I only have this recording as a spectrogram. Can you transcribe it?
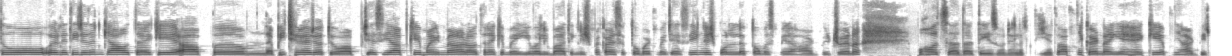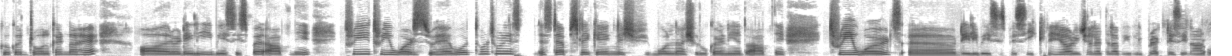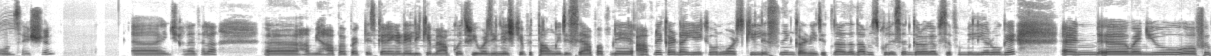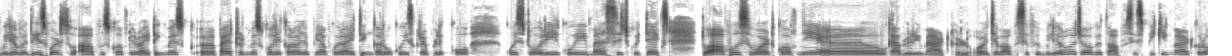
تو نتیجہ دن کیا ہوتا ہے کہ آپ پیچھے رہ جاتے ہو آپ جیسے ہی آپ کے مائنڈ میں آ رہا ہوتا ہے کہ میں یہ والی بات انگلش میں کر سکتا ہوں بٹ میں جیسے ہی انگلش بولنے لگتا ہوں بس میرا ہارٹ بیٹ جو ہے نا بہت زیادہ تیز ہونے لگتی ہے تو آپ نے کرنا یہ ہے کہ اپنی ہارٹ بیٹ کو کنٹرول کرنا ہے اور ڈیلی بیسس پر آپ نے تھری تھری ورڈس جو ہے وہ تھوڑے تھوڑے اسٹیپس لے کے انگلش بولنا شروع کرنی ہے تو آپ نے تھری ورڈس ڈیلی بیسس پہ سیکھنے ہیں اور ان شاء اللہ تعالیٰ we will practice in our own session ان شاء اللہ تعالیٰ ہم یہاں پر پریکٹس کریں گے ڈیلی کے میں آپ کو تھری ورڈز انگلش کے بتاؤں گی جس سے آپ اپنے آپ نے کرنا یہ کہ ان ورڈس کی لسننگ کرنی جتنا زیادہ آپ اس کو لسن کرو گے آپ سے فیملیئر ہوگے and when you familiar with these words آپ اس کو اپنی رائٹنگ میں پیٹرن میں اس کو کر آؤ جب بھی آپ کوئی رائٹنگ کرو کوئی اسکرپٹ لکھو کوئی اسٹوری کوئی میسیج کوئی ٹیکسٹ تو آپ اس ورڈ کو اپنی وکیبلری میں ایڈ کر لو اور جب آپ اسے فیملیئر ہو جاؤ گے تو آپ اسے اسپیکنگ میں ایڈ کرو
